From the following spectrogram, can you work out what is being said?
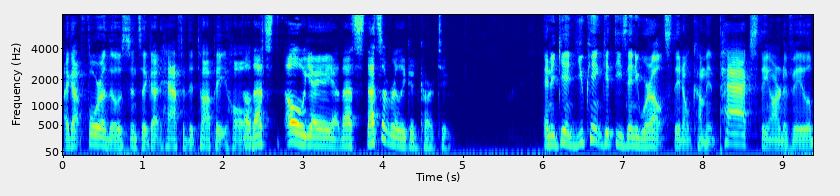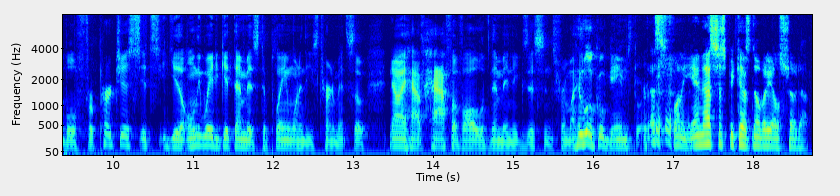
I got four of those since I got half of the top eight haul. Oh, that's oh yeah yeah yeah. That's that's a really good card too. And again, you can't get these anywhere else. They don't come in packs. They aren't available for purchase. It's the only way to get them is to play in one of these tournaments. So now I have half of all of them in existence from my local game store. That's funny, and that's just because nobody else showed up.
